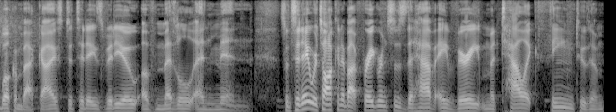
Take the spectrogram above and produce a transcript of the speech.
Welcome back guys to today's video of Metal and Men. So today we're talking about fragrances that have a very metallic theme to them.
